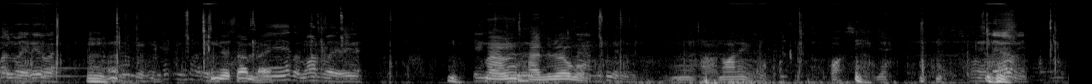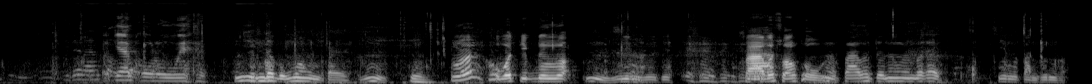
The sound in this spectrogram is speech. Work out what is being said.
นอนไว้ได้ไหมอืมจะซ่อมไรอนไว้เลยมาหายไปแล้วผม หานอนให้เพาะเสียเนี่ยแล้วนี่แก้มโครูไงยิ้มตะบุ๋งมองไปอืมเฮ้ยเขาบ่ติบหนึงเนาะอืมซิมดูสิปลาบ่สองตัวปลาก็ตัวนึงมันบ่ได้ซิมปั่นทุนก่อน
